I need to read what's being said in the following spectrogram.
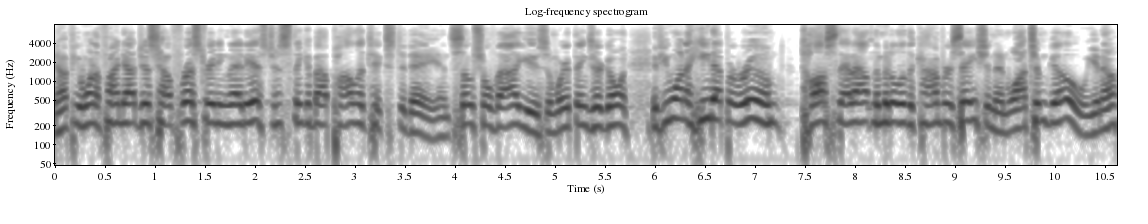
You know, if you want to find out just how frustrating that is, just think about politics today and social values and where things are going. If you want to heat up a room, toss that out in the middle of the conversation and watch them go, you know,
